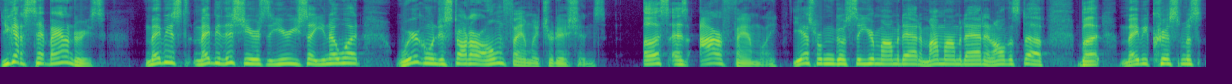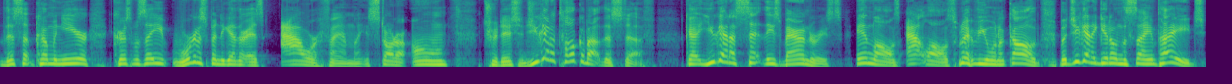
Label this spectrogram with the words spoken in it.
You got to set boundaries. Maybe it's maybe this year is the year you say, you know what, we're going to start our own family traditions. Us as our family. Yes, we're gonna go see your mom and dad and my mom and dad and all the stuff, but maybe Christmas this upcoming year, Christmas Eve, we're gonna spend together as our family and start our own traditions. You gotta talk about this stuff. Okay, you got to set these boundaries, in laws, outlaws, whatever you want to call them, but you got to get on the same page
